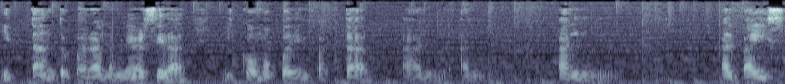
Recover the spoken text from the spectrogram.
y tanto para la universidad y cómo puede impactar al, al, al, país.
